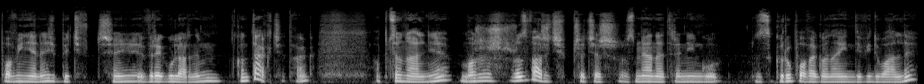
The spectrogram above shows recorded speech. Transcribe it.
powinieneś być w, w regularnym kontakcie, tak? Opcjonalnie możesz rozważyć przecież zmianę treningu z grupowego na indywidualny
